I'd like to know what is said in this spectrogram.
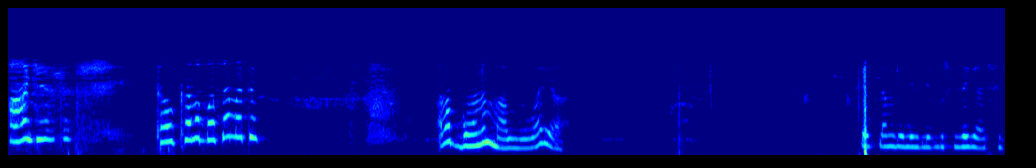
Hayır. Kalkana basamadım. Ama Bo'nun mallığı var ya. Reklam gelebilir. Bu size gelsin.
